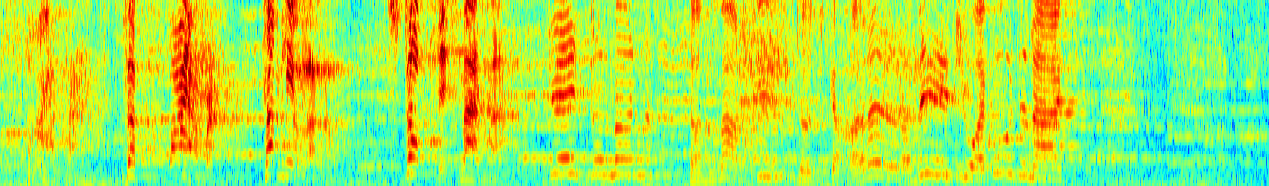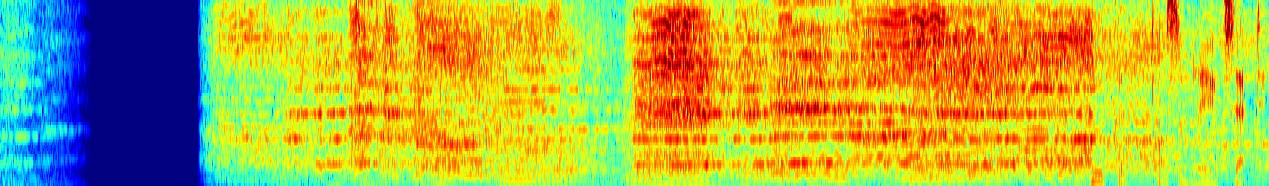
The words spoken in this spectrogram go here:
firebrand! The firebrand! Come here, Lionel! Stop this madman! Gentlemen, the Marquis de Scaparella bids you a good night. possibly accepting,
